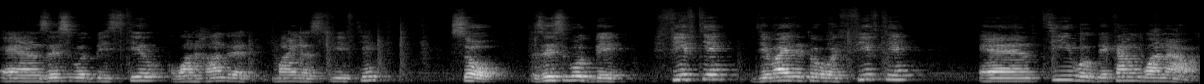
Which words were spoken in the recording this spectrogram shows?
and this would be still 100 minus 50 so this would be 50 divided over 50 and t will become 1 hour.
